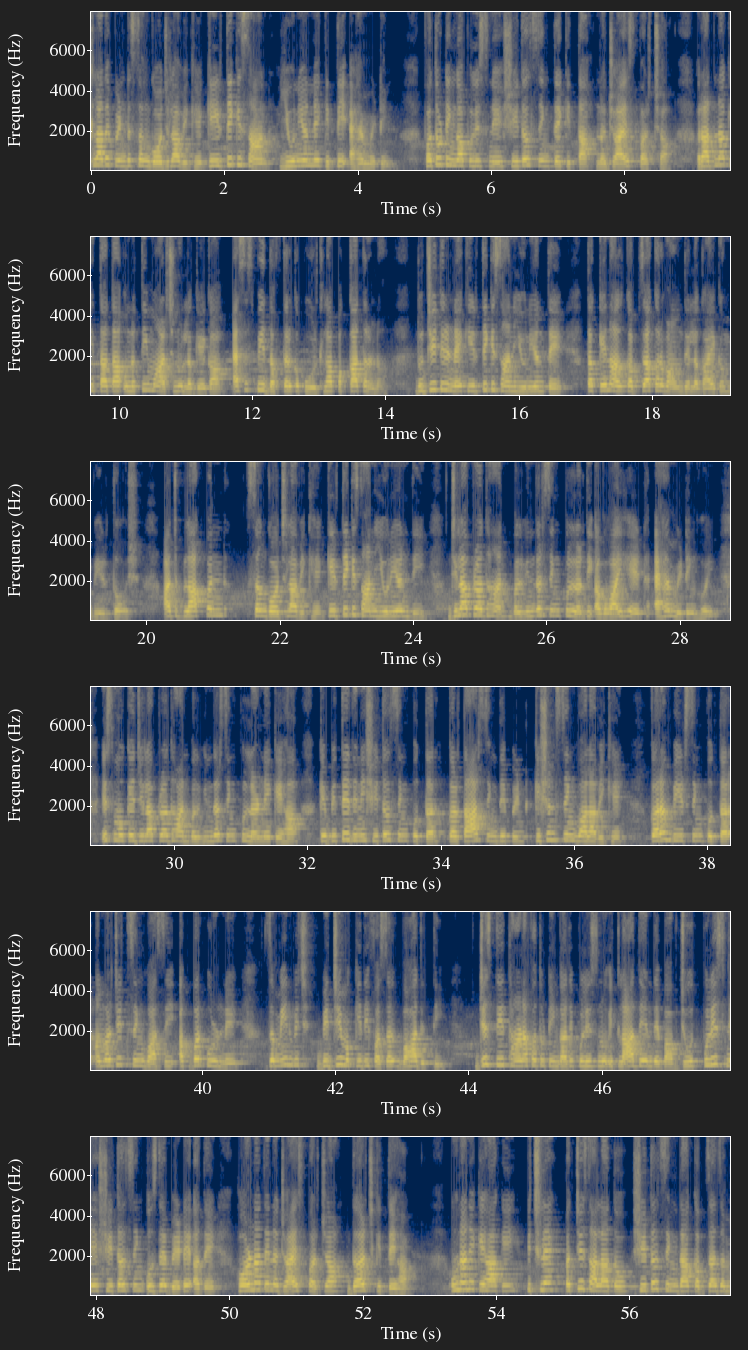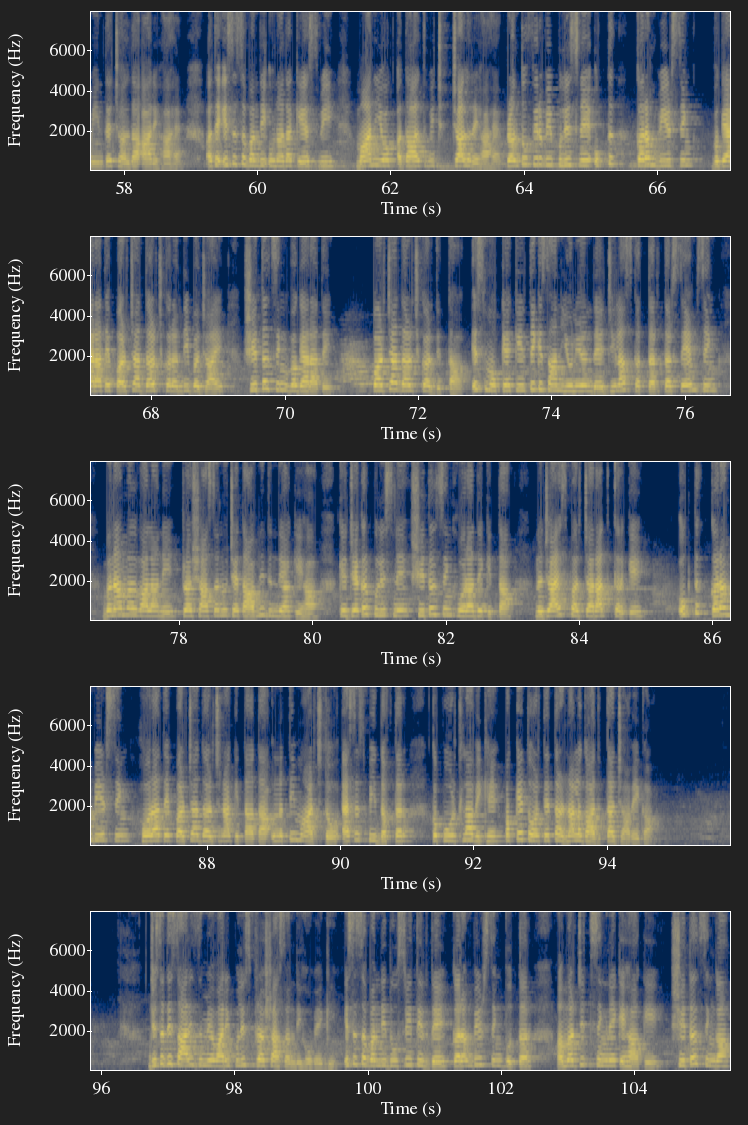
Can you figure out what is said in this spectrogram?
ਕਪੂਰਥਲਾ ਦੇ ਪਿੰਡ ਸੰਗੋਜਲਾ ਵਿਖੇ ਕੀਰਤੀ ਕਿਸਾਨ ਯੂਨੀਅਨ ਨੇ ਕੀਤੀ ਅਹਿਮ ਮੀਟਿੰਗ। ਫਤੂਟਿੰਗਾ ਪੁਲਿਸ ਨੇ ਸ਼ੀਤਲ ਸਿੰਘ ਤੇ ਕੀਤਾ ਨਾਜਾਇਜ਼ ਪਰਚਾ। ਰੱਦ ਨਾ ਕੀਤਾ ਤਾਂ 29 ਮਾਰਚ ਨੂੰ ਲੱਗੇਗਾ ਐਸਐਸਪੀ ਦਫ਼ਤਰ ਕਪੂਰਥਲਾ ਪੱਕਾ ਧਰਨਾ। ਦੂਜੀ ਧਿਰ ਨੇ ਕੀਰਤੀ ਕਿਸਾਨ ਯੂਨੀਅਨ ਤੇ ਧੱਕੇ ਨਾਲ ਕਬਜ਼ਾ ਕਰਵਾਉਣ ਦੇ ਲਗਾਏ ਗੰਭੀਰ ਦੋਸ਼। ਅੱਜ ਬਲਾਕ ਪਿੰਡ ਸੰਗੋਜਲਾ ਵਿਖੇ ਕਿਰਤੀ ਕਿਸਾਨ ਯੂਨੀਅਨ ਦੀ ਜ਼ਿਲ੍ਹਾ ਪ੍ਰਧਾਨ ਬਲਵਿੰਦਰ ਸਿੰਘ ਭੁੱਲਰ ਦੀ ਅਗਵਾਈ ਹੇਠ ਅਹਿਮ ਮੀਟਿੰਗ ਹੋਈ। ਇਸ ਮੌਕੇ ਜ਼ਿਲ੍ਹਾ ਪ੍ਰਧਾਨ ਬਲਵਿੰਦਰ ਸਿੰਘ ਭੁੱਲਰ ਨੇ ਕਿਹਾ ਕਿ ਬੀਤੇ ਦਿਨੀ ਸ਼ੀਤਲ ਸਿੰਘ ਪੁੱਤਰ, ਕਰਤਾਰ ਸਿੰਘ ਦੇ ਪਿੰਡ ਕਿਸ਼ਨ ਸਿੰਘ ਵਾਲਾ ਵਿਖੇ ਕਰਮਵੀਰ ਸਿੰਘ ਪੁੱਤਰ, ਅਮਰਜੀਤ ਸਿੰਘ ਵਾਸੀ ਅਕਬਰਪੁਰ ਨੇ ਜ਼ਮੀਨ ਵਿੱਚ ਬੀਜੀ ਮੱਕੀ ਦੀ ਫਸਲ ਵਾਹ ਦਿੱਤੀ। ਜਿਸ ਦੀ ਥਾਣਾ ਫਤੂਟਿੰਗਾ ਦੀ ਪੁਲਿਸ ਨੂੰ ਇਤਲਾਹ ਦੇਣ ਦੇ ਬਾਵਜੂਦ ਪੁਲਿਸ ਨੇ ਸ਼ੀਤਲ ਸਿੰਘ ਉਸ ਦੇ ਬੇਟੇ ਅਤੇ ਹੋਰਨਾਂ ਤੇ ਨਾਜਾਇਜ਼ ਪਰਚਾ ਦਰਜ ਕੀਤੇ ਹਨ। ਉਹਨਾਂ ਨੇ ਕਿਹਾ ਕਿ ਪਿਛਲੇ 25 ਸਾਲਾਂ ਤੋਂ ਸ਼ੀਤਲ ਸਿੰਘ ਦਾ ਕਬਜ਼ਾ ਜ਼ਮੀਨ ਤੇ ਚੱਲਦਾ ਆ ਰਿਹਾ ਹੈ ਅਤੇ ਇਸ ਸੰਬੰਧੀ ਉਹਨਾਂ ਦਾ ਕੇਸ ਵੀ ਮਾਨਯੋਗ ਅਦਾਲਤ ਵਿੱਚ ਚੱਲ ਰਿਹਾ ਹੈ। ਪਰੰਤੂ ਫਿਰ ਵੀ ਪੁਲਿਸ ਨੇ ਉਕਤ ਕਰਮਵੀਰ ਸਿੰਘ ਵਗੈਰਾ ਤੇ ਪਰਚਾ ਦਰਜ ਕਰਨ ਦੀ ਬਜਾਏ ਸ਼ੀਤਲ ਸਿੰਘ ਵਗੈਰਾ ਤੇ ਪਰਚਾ ਦਰਜ ਕਰ ਦਿੱਤਾ। ਇਸ ਮੌਕੇ ਕਿਰਤੀ ਕਿਸਾਨ ਯੂਨੀਅਨ ਦੇ ਜ਼ਿਲ੍ਹਾ ਸਕੱਤਰ ਤਰਸੇਮ ਸਿੰਘ ਬਨਾਮਲਵਾਲਾ ਨੇ ਪ੍ਰਸ਼ਾਸਨ ਨੂੰ ਚੇਤਾਵਨੀ ਦਿੰਦਿਆਂ ਕਿਹਾ ਕਿ ਜੇਕਰ ਪੁਲਿਸ ਨੇ ਸ਼ੀਤਲ ਸਿੰਘ ਹੋਰਾ ਦੇ ਕੀਤਾ ਨਜਾਇਜ਼ ਪਰਚਾ ਰੱਦ ਕਰਕੇ ਉਕਤ ਕਰਮਬੀਰ ਸਿੰਘ ਹੋਰਾ ਤੇ ਪਰਚਾ ਦਰਜ ਨਾ ਕੀਤਾ ਤਾਂ 29 ਮਾਰਚ ਤੋਂ ਐਸਐਸਪੀ ਦਫ਼ਤਰ ਕਪੂਰਥਲਾ ਵਿਖੇ ਪੱਕੇ ਤੌਰ ਤੇ ਧਰਨਾ ਲਗਾ ਦਿੱਤਾ ਜਾਵੇਗਾ। ਜਿਸ ਦੀ ਸਾਰੀ ਜ਼ਿੰਮੇਵਾਰੀ ਪੁਲਿਸ ਪ੍ਰਸ਼ਾਸਨ ਦੀ ਹੋਵੇਗੀ। ਇਸ ਸੰਬੰਧੀ ਦੂਸਰੀ ਧਿਰ ਦੇ ਕਰਮਵੀਰ ਸਿੰਘ ਪੁੱਤਰ ਅਮਰਜੀਤ ਸਿੰਘ ਨੇ ਕਿਹਾ ਕਿ ਸ਼ੀਤਲ ਸਿੰਘਾ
